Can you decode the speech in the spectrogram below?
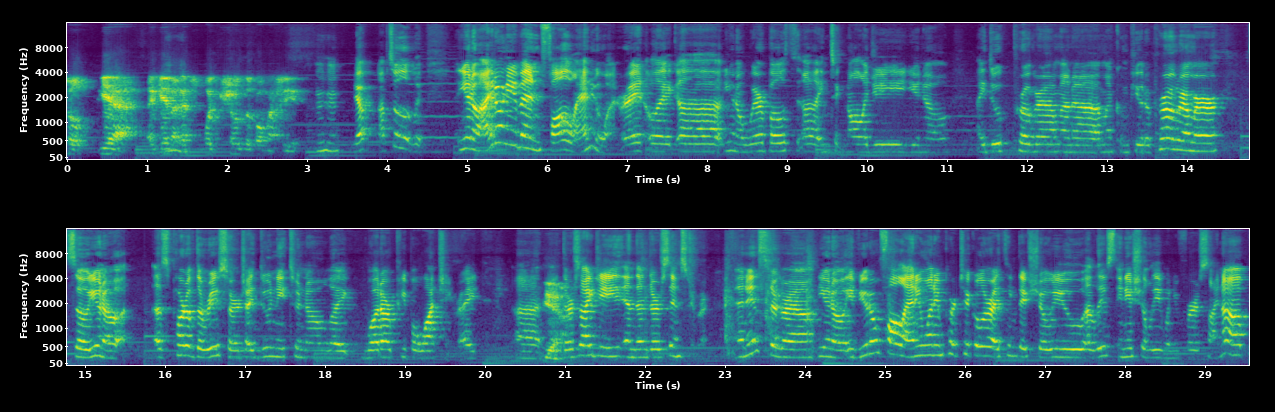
So yeah, again that's what shows up on my feed. hmm Yep, absolutely. You know, I don't even follow anyone, right? Like, uh, you know, we're both uh, in technology. You know, I do program, and uh, I'm a computer programmer. So, you know, as part of the research, I do need to know like what are people watching, right? Uh, Yeah. There's IG and then there's Instagram. And Instagram, you know, if you don't follow anyone in particular, I think they show you at least initially when you first sign up,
